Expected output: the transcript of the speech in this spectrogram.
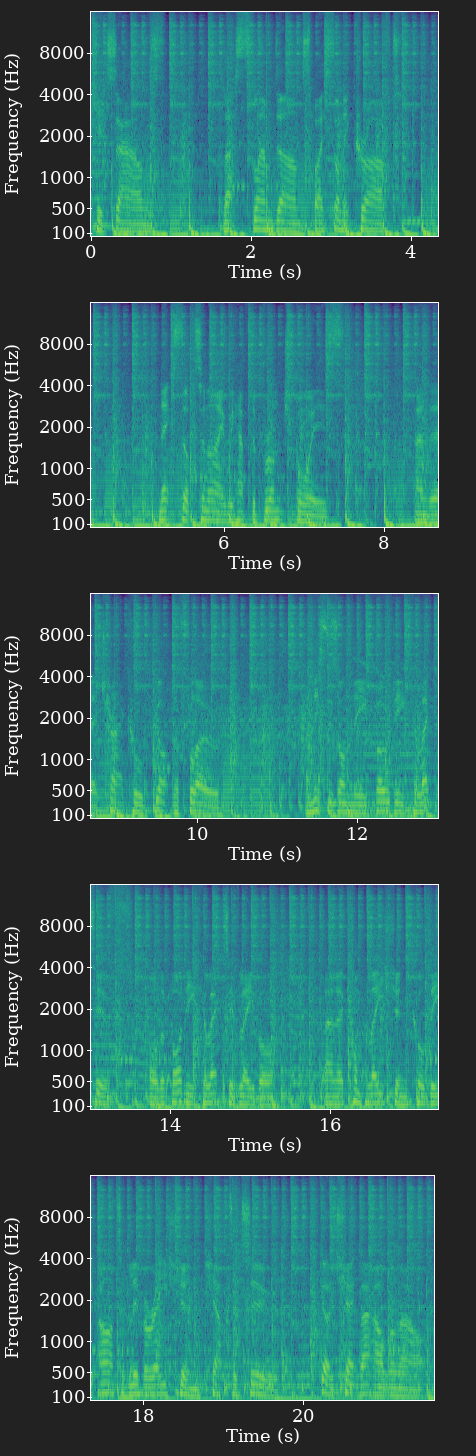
Wicked sounds. That's Slam Dance by Sonic Craft. Next up tonight we have the Brunch Boys and a track called Got the Flow. And this is on the Body Collective or the Body Collective label and a compilation called The Art of Liberation Chapter 2. Go check that album out.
